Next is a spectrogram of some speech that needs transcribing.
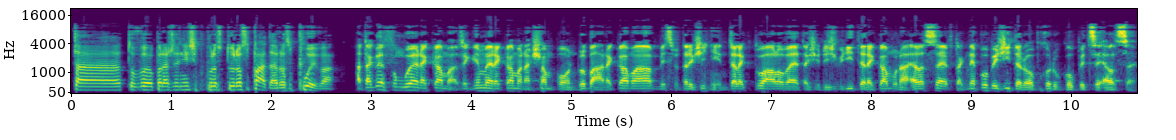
ta, to wyobrażenie się po prostu rozpada, rozpływa. A takhle funguje reklama. Řekněme reklama na šampon, blbá reklama, my jsme tady všichni intelektuálové, takže když vidíte reklamu na Elsef, tak nepoběžíte do obchodu koupit si Else.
